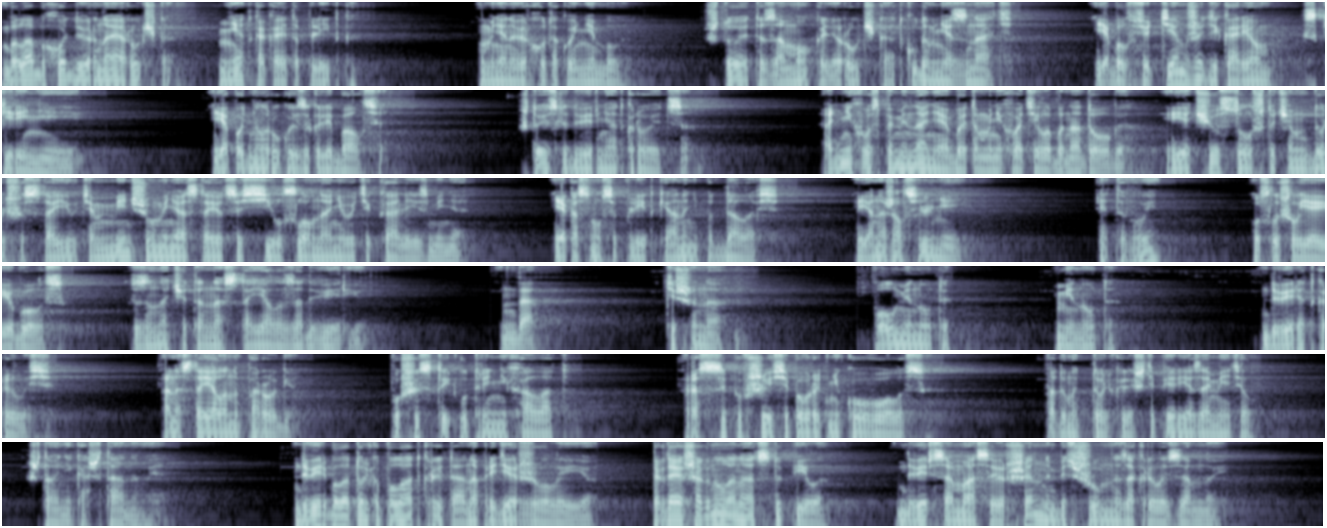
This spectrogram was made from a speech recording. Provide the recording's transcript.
Была бы хоть дверная ручка. Нет, какая-то плитка. У меня наверху такой не было. Что это, замок или ручка? Откуда мне знать? Я был все тем же дикарем с Киринеи. Я поднял руку и заколебался. Что, если дверь не откроется? Одних воспоминаний об этом мне хватило бы надолго и я чувствовал, что чем дольше стою, тем меньше у меня остается сил, словно они вытекали из меня. Я коснулся плитки, она не поддалась. Я нажал сильней. «Это вы?» — услышал я ее голос. «Значит, она стояла за дверью». «Да». Тишина. Полминуты. Минута. Дверь открылась. Она стояла на пороге. Пушистый утренний халат. Рассыпавшиеся по воротнику волосы. Подумать только лишь теперь я заметил, что они каштановые. Дверь была только полуоткрыта, она придерживала ее. Когда я шагнул, она отступила. Дверь сама совершенно бесшумно закрылась за мной.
